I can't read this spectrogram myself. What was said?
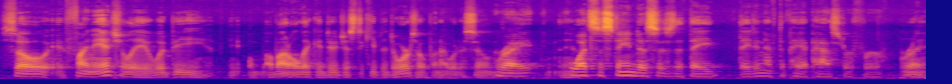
So financially, it would be about all they could do just to keep the doors open, I would assume. Right. What sustained us is that they, they didn't have to pay a pastor for Right. a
